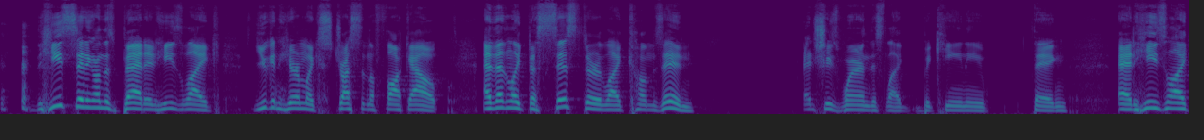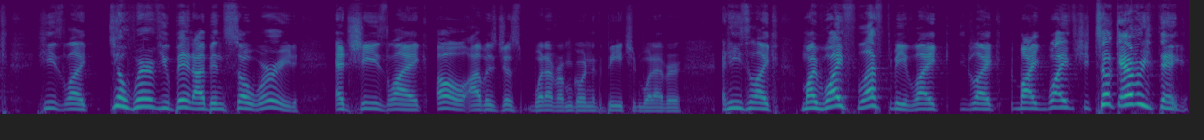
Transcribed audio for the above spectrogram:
he's sitting on this bed and he's like, you can hear him like stressing the fuck out, and then like the sister like comes in and she's wearing this like bikini thing and he's like he's like yo where have you been? I've been so worried. And she's like oh i was just whatever i'm going to the beach and whatever. And he's like my wife left me like like my wife she took everything.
